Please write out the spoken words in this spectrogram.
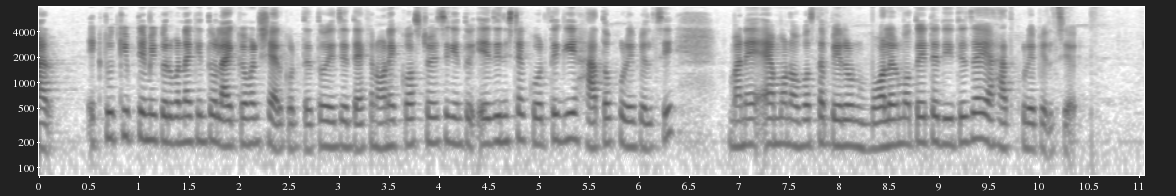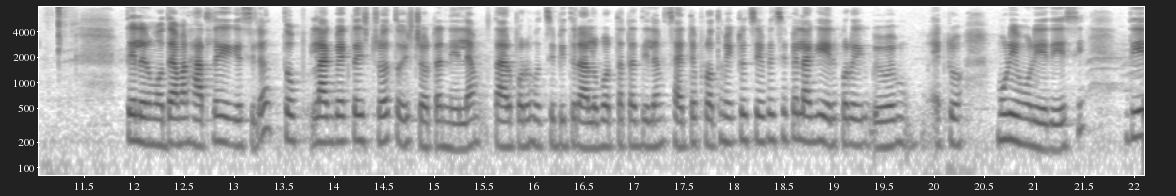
আর একটু কিপটেমি করব না, কিন্তু লাইক কমেন্ট শেয়ার করতে। তো এই যে দেখেন, অনেক কষ্ট হয়েছে, কিন্তু এই জিনিসটা করতে গিয়ে হাতও ফুড়ে ফেলছি। মানে এমন অবস্থা, বেলুন বলের মতো এটা দিতে যাই হাত ফুড়ে ফেলছি তেলের মধ্যে আমার হাত লেগে গেছিল, তো লাগবে একটা স্ট্র, তো স্ট্রটা নিলাম। তারপরে হচ্ছে ভিতরে আলু ভর্তাটা দিলাম, সাইডটা প্রথমে একটু চেপে চেপে লাগিয়ে এরপরে একটু মুড়িয়ে মুড়িয়ে দিয়েছি। দিয়ে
